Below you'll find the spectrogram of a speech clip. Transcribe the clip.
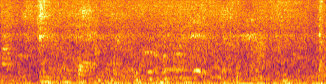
ฮ้ยเลยด้วยช้าด้วยขันนะคะ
